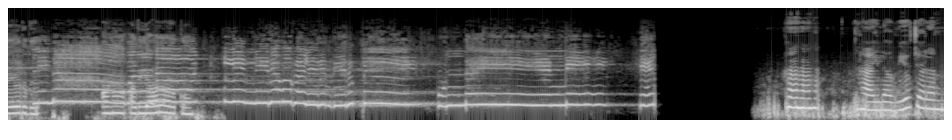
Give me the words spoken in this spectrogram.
தேடுது. ஆனா அது யாரா இருக்கும்? இருந்திருப்பேன். உன்னை எண்ணி ஐ லவ் யூ சரண்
